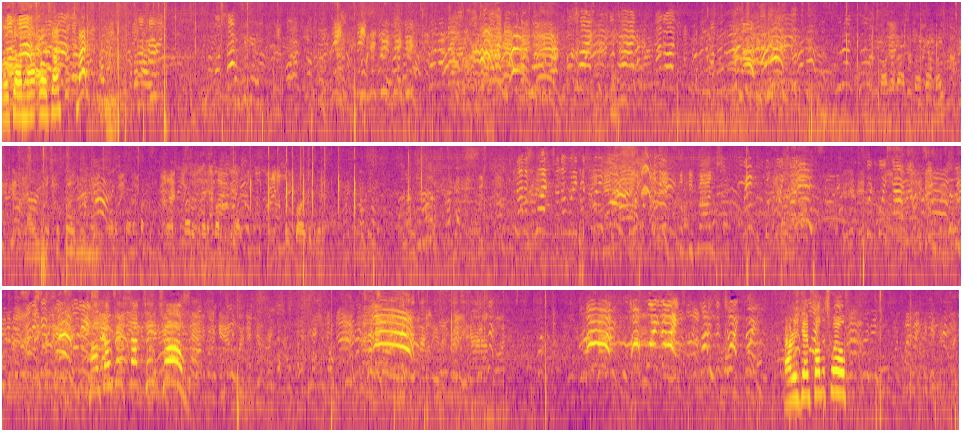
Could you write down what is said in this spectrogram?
Well done, Matt. Well done. Matt! Joel, don't get sucked in, Joel. Harry, get in front of 12.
